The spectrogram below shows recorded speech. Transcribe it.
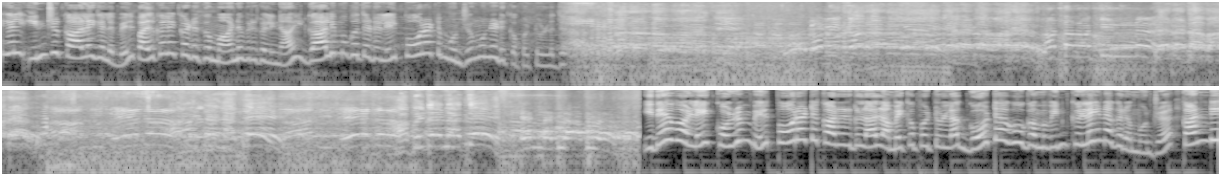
இந்நிலையில் இன்று காலையளவில் பல்கலைக்கழக மாணவர்களினால் காலிமுகத்திடலில் போராட்டம் ஒன்று முன்னெடுக்கப்பட்டுள்ளது. இதேவேளை கொழும்பில் போராட்டக்காரர்களால் அமைக்கப்பட்டுள்ள கோட்டாகூகமுவின் கிளை நகரம் ஒன்று கண்டி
